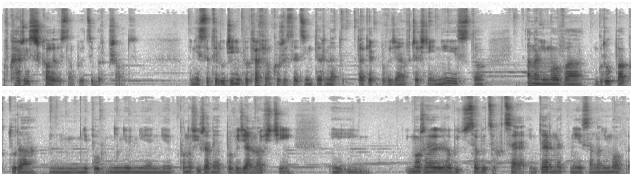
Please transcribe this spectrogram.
bo w każdej szkole występuje cyberprzemoc. I niestety ludzie nie potrafią korzystać z internetu. Tak jak powiedziałem wcześniej, nie jest to anonimowa grupa, która nie, nie, nie, nie ponosi żadnej odpowiedzialności i, i, i może robić sobie co chce. Internet nie jest anonimowy.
